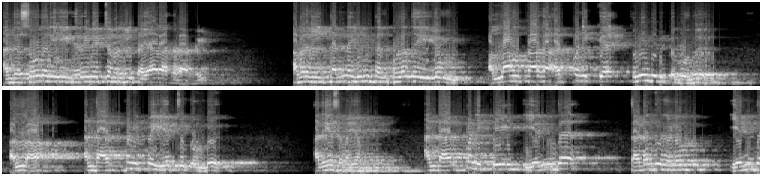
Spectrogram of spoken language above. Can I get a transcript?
அந்த சோதனையை நிறைவேற்றவர்கள் தயாராகிறார்கள். அவர்கள் தன்னையும் தன் குழந்தையையும் அல்லாஹுக்காக அர்ப்பணிக்க துணிந்து விட்ட போது அல்லாஹ் அந்த அர்ப்பணிப்பை ஏற்றுக்கொண்டு அதே சமயம் அந்த அர்ப்பணிப்பில் எந்த தடங்குகளும் எந்த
